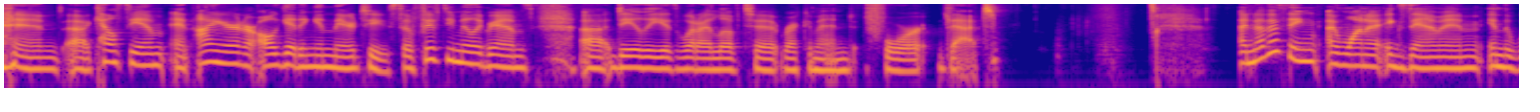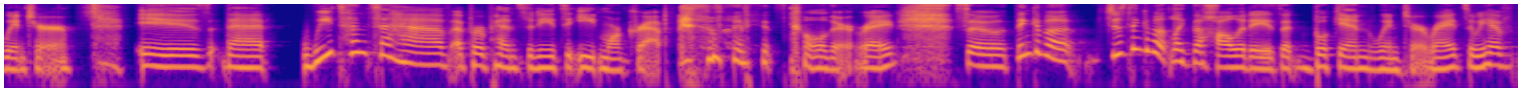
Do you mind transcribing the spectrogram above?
and uh, calcium and iron are all getting in there too. So 50 milligrams uh, daily is what I love to recommend for that. Another thing I want to examine in the winter is that we tend to have a propensity to eat more crap when it's colder, right? So think about just think about like the holidays that bookend winter, right? So we have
